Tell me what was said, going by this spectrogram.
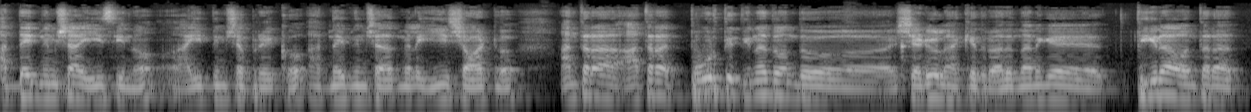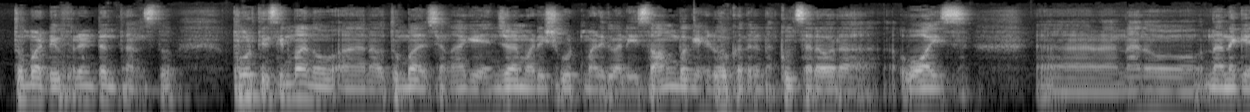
ಹದಿನೈದು ನಿಮಿಷ ಈ ಸೀನು ಐದು ನಿಮಿಷ ಬ್ರೇಕು ಹದಿನೈದು ನಿಮಿಷ ಆದಮೇಲೆ ಈ ಶಾರ್ಟು ಅಂತರ ಆ ಥರ ಪೂರ್ತಿ ದಿನದೊಂದು ಶೆಡ್ಯೂಲ್ ಹಾಕಿದ್ರು. ಅದು ನನಗೆ ತೀರಾ ಒಂಥರ ತುಂಬ ಡಿಫ್ರೆಂಟ್ ಅಂತ ಅನಿಸ್ತು. ಪೂರ್ತಿ ಸಿನಿಮಾನು ನಾವು ತುಂಬಾ ಚೆನ್ನಾಗಿ ಎಂಜಾಯ್ ಮಾಡಿ ಶೂಟ್ ಮಾಡಿದ್ವಿ. ಅಂಡ್ ಈ ಸಾಂಗ್ ಬಗ್ಗೆ ಹೇಳ್ಬೇಕಂದ್ರೆ ನಕುಲ್ ಸರ್ ಅವರ ವಾಯ್ಸ್ ನಾನು, ನನಗೆ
